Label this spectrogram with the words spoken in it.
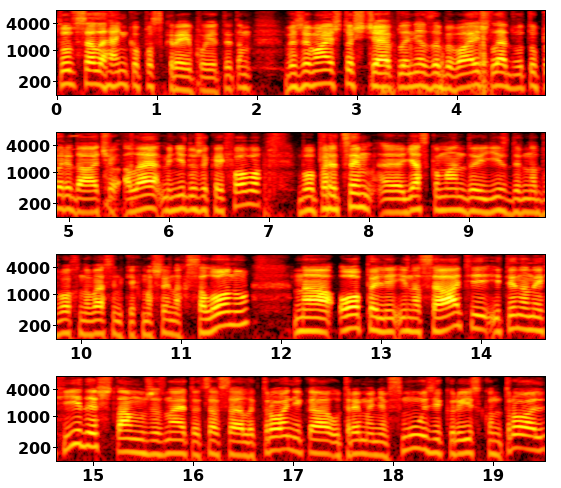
Тут все легенько поскрипує, ти там вижимаєш то щеплення, забиваєш ледве ту передачу, але мені дуже кайфово, бо перед цим е, я з командою їздив на двох новесеньких машинах салону, на Опелі і на Сеаті, і ти на них їдеш, там вже знаєте, ця вся електроніка, утримання в смузі, круїз-контроль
